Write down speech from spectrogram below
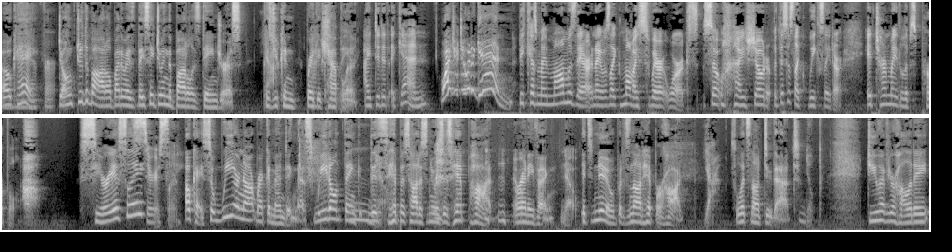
Okay. Never Don't do the bottle. By the way, they say doing the bottle is dangerous because Yeah. you can break a Actually, capillary. I did it again Why'd you do it again? because my mom was there and I was like, Mom, I swear it works. So I showed her, but this is like weeks later. It turned my lips purple. Seriously? Seriously. Okay, so we are not recommending this. We don't think mm, this hip is hottest newest is hip hot or anything. No. It's new, but it's not hip or hot. Yeah. So let's not do that. Nope. Do you have your holiday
